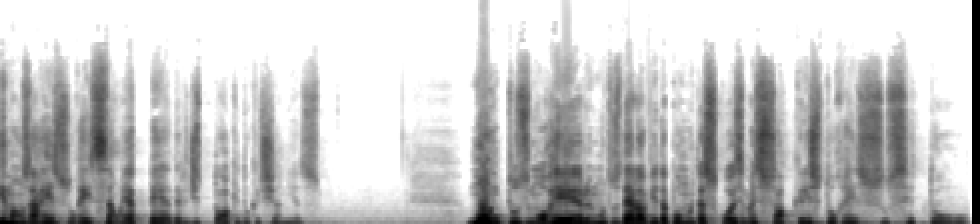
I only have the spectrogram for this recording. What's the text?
irmãos, a ressurreição é a pedra de toque do cristianismo. Muitos morreram e muitos deram a vida por muitas coisas, mas só Cristo ressuscitou.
